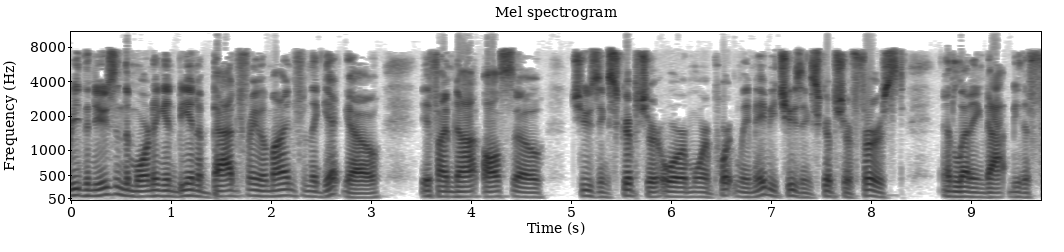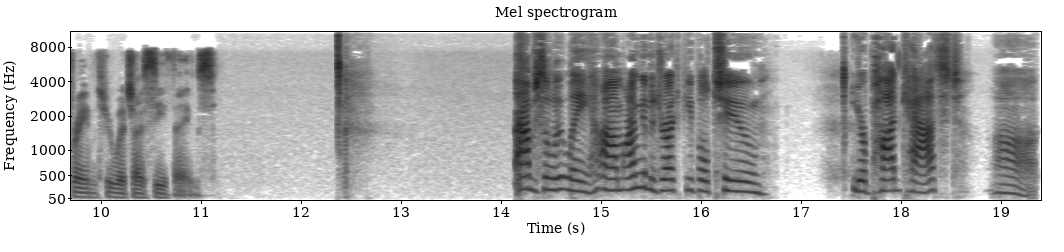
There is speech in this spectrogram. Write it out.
read the news in the morning and be in a bad frame of mind from the get go if I'm not also choosing scripture, or more importantly, maybe choosing scripture first and letting that be the frame through which I see things. Absolutely. Um, I'm going to direct people to your podcast. Uh,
